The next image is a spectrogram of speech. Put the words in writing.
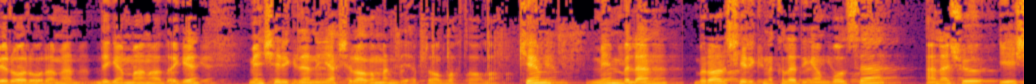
berib yuboraveraman degan ma'nodagi men sheriklarni yaxshirog'iman deyapti alloh taolo. Kim men bilan biror sherikni qiladigan bo'lsa ana shu ish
